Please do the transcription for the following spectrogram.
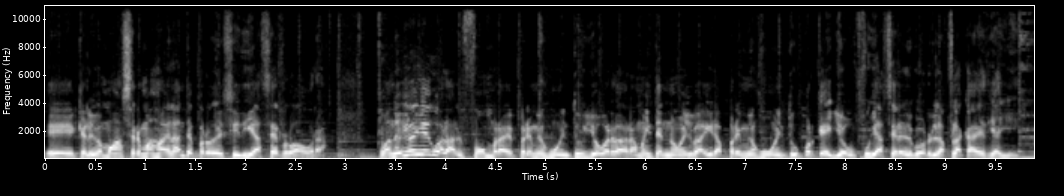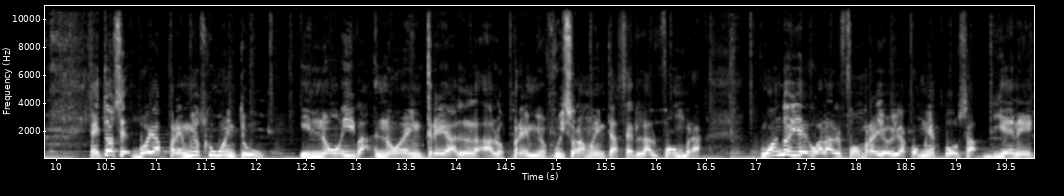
eh, que lo íbamos a hacer más adelante, pero decidí hacerlo ahora. Cuando yo llego a la alfombra de Premio Juventud, yo verdaderamente no iba a ir a Premio Juventud porque yo fui a hacer el gorro y la flaca desde allí. Entonces voy a Premios Juventud y no iba, no entré a los premios, fui solamente a hacer la alfombra. Cuando llego a la alfombra, yo iba con mi esposa, viene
